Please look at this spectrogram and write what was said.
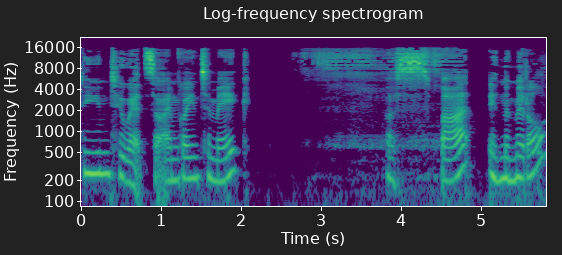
theme to it, so I'm going to make a spot in the middle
